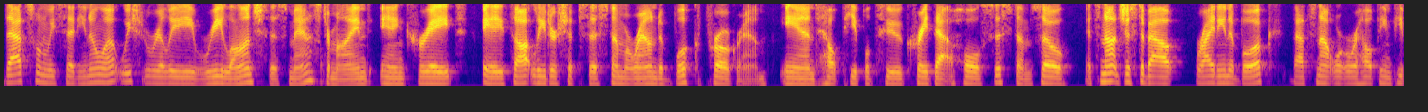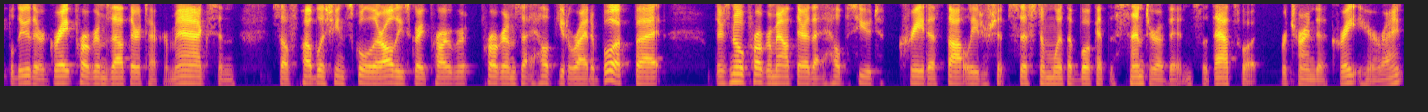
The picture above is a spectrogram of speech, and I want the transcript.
that's when we said, you know what, we should really relaunch this mastermind and create a thought leadership system around a book program and help people to create that whole system. So it's not just about writing a book. That's not what we're helping people do. There are great programs out there, Tucker Max and Self Publishing School. There are all these great prog- programs that help you to write a book, but there's no program out there that helps you to create a thought leadership system with a book at the center of it. And so that's what we're trying to create here, right?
